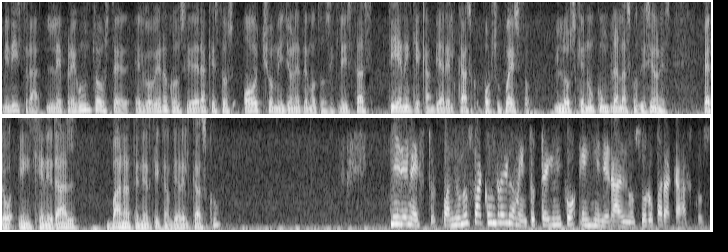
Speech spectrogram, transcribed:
Ministra, le pregunto a usted, ¿el gobierno considera que estos 8 millones de motociclistas tienen que cambiar el casco? Por supuesto, los que no cumplan las condiciones, pero en general, ¿van a tener que cambiar el casco? Miren esto, cuando uno saca un reglamento técnico en general, no solo para cascos,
